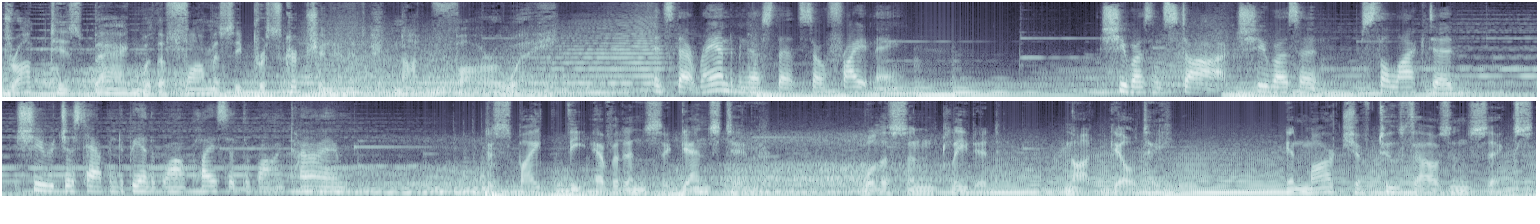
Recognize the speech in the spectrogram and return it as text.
dropped his bag with a pharmacy prescription in it not far away. It's that randomness that's so frightening. She wasn't stalked, she wasn't selected. She would just happen to be in the wrong place at the wrong time. Despite the evidence against him, Woolison pleaded not guilty. In March of 2006,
